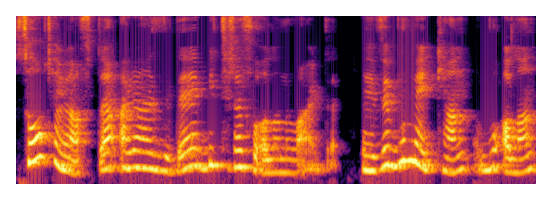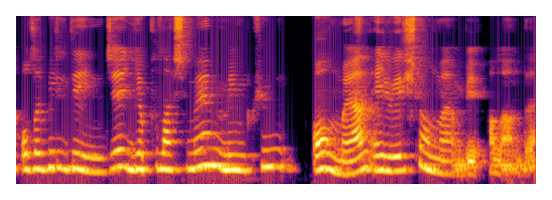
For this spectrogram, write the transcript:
Sol tarafta arazide bir trafo alanı vardı. E, ve bu mekan, bu alan olabildiğince yapılaşmaya mümkün olmayan, elverişli olmayan bir alandı.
